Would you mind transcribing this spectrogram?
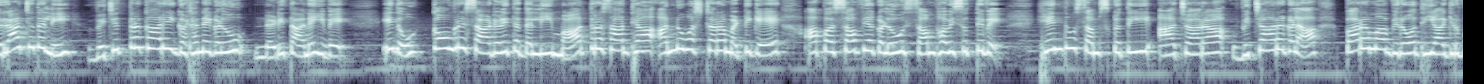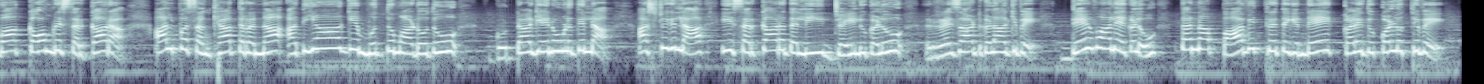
ರಾಜ್ಯದಲ್ಲಿ ವಿಚಿತ್ರಕಾರಿ ಘಟನೆಗಳು ನಡೀತಾನೆ ಇವೆ. ಇದು ಕಾಂಗ್ರೆಸ್ ಆಡಳಿತದಲ್ಲಿ ಮಾತ್ರ ಸಾಧ್ಯ ಅನ್ನುವಷ್ಟರ ಮಟ್ಟಿಗೆ ಅಪಸವ್ಯಗಳು ಸಂಭವಿಸುತ್ತಿವೆ. ಹಿಂದೂ ಸಂಸ್ಕೃತಿ, ಆಚಾರ, ವಿಚಾರಗಳ ಪರಮ ವಿರೋಧಿಯಾಗಿರುವ ಕಾಂಗ್ರೆಸ್ ಸರ್ಕಾರ ಅಲ್ಪಸಂಖ್ಯಾತರನ್ನ ಅತಿಯಾಗಿ ಮುದ್ದು ಮಾಡೋದು ಗುಟ್ಟಾಗೇನೂ ಉಳಿದಿಲ್ಲ. ಅಷ್ಟೇ ಇಲ್ಲ, ಈ ಸರ್ಕಾರದಲ್ಲಿ ಜೈಲುಗಳು, ರೆಸಾರ್ಟ್ಗಳಾಗಿವೆ. ದೇವಾಲಯಗಳು ತನ್ನ ಪಾವಿತ್ರ್ಯತೆಯನ್ನೇ ಕಳೆದುಕೊಳ್ಳುತ್ತಿವೆ.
